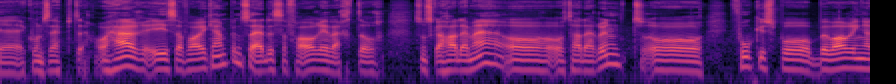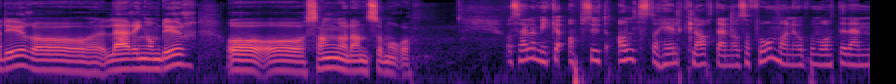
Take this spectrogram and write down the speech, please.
eh, konseptet. Og her i safaricampen så er det safariverter som skal ha deg med og, og ta deg rundt. Og fokus på bevaring av dyr og læring om dyr. Og, og sang og dans og moro. Og selv om ikke absolutt alt står helt klart ennå, så får man jo på en måte den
